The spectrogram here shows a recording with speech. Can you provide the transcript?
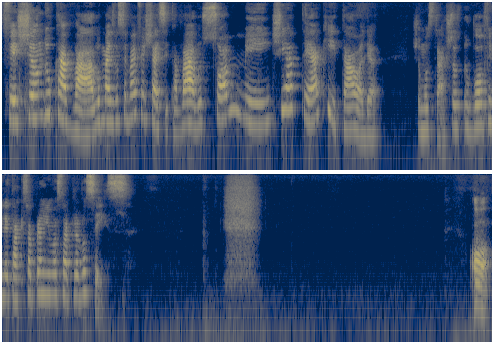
fechando o cavalo, mas você vai fechar esse cavalo somente até aqui, tá? Olha, deixa eu mostrar, eu vou alfinetar aqui só pra mim mostrar pra vocês. Ó,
